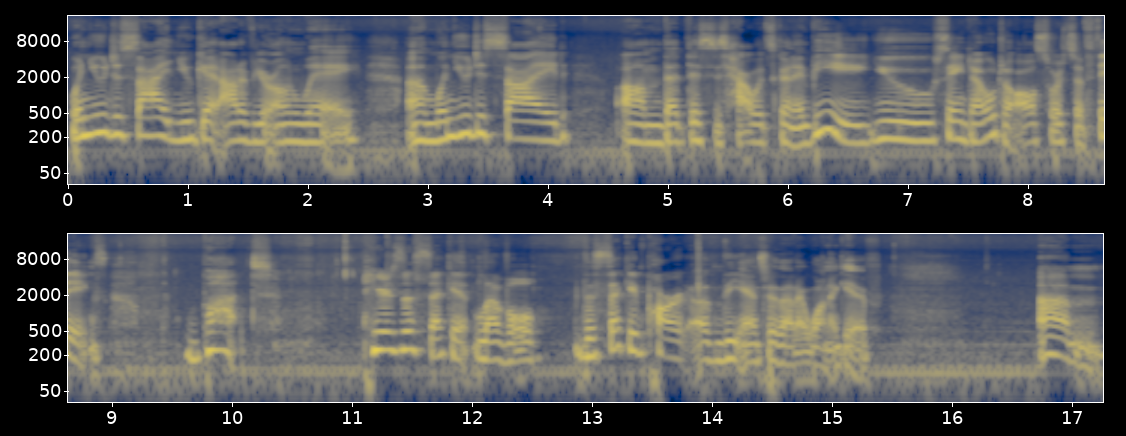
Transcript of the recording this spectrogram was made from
When you decide, you get out of your own way. Um, when you decide um, that this is how it's going to be, you say no to all sorts of things. But here's the second level, the second part of the answer that I want to give. Um,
